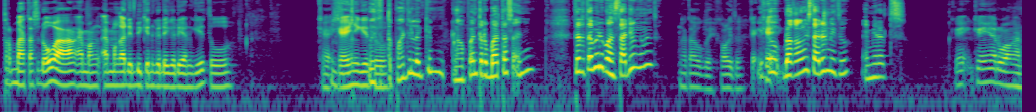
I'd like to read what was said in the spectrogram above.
terbatas doang emang emang gak dibikin gede-gedean gitu kayak kayaknya gitu tetep aja lagi ngapain terbatas anjing. Terus tapi depan stadion kan itu. nggak tahu gue kalau itu kayak Itu kayak, belakangnya stadion itu Emirates. kayak- kayaknya ruangan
